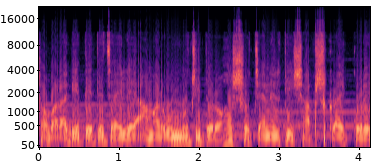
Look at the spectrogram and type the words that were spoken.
সবার আগে পেতে চাইলে আমার উন্মোচিত রহস্য চ্যানেলটি সাবস্ক্রাইব করে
